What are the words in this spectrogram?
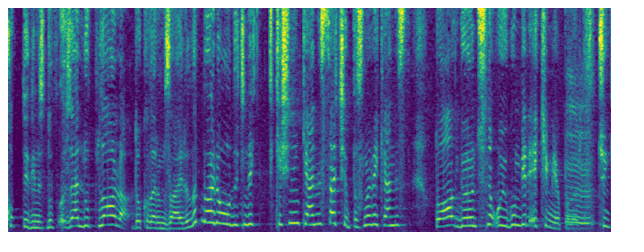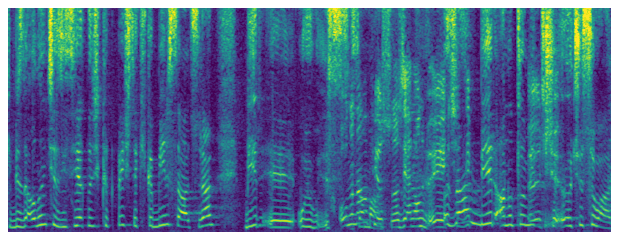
mikroskop dediğimiz lup, özel luplarla dokularımız ayrılır. Böyle olduğu için de kişinin kendi saç yapısına ve kendi doğal görüntüsüne uygun bir ekim yapılır. Çünkü bizde alın çizgisi yaklaşık 45 dakika 1 saat süren bir e, uygu, Onu ne zaman. yapıyorsunuz? Yani onu e, çizip Özel bir anatomik Ölçü. ölçüsü var.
